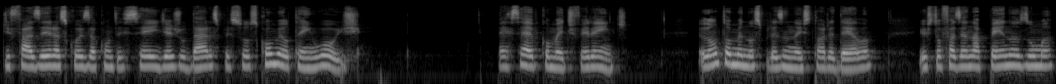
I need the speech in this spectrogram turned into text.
de fazer as coisas acontecer e de ajudar as pessoas como eu tenho hoje? Percebe como é diferente? Eu não estou menosprezando a história dela, eu estou fazendo apenas uma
